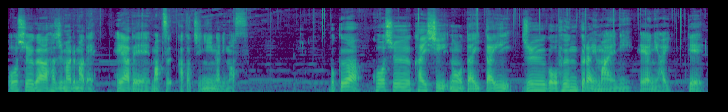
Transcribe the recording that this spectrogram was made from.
講習が始まるまで部屋で待つ形になります。僕は講習開始のだいたい15分くらい前に部屋に入って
